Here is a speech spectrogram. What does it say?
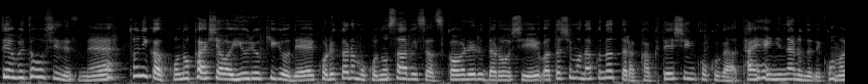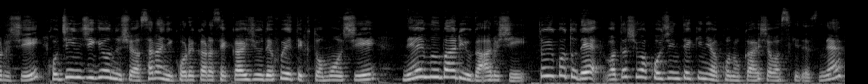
当やめてほしいですね。とにかくこの会社は優良企業で、これからもこのサービスは使われるだろうし、もし無くなったら確定申告が大変になるので困るし、個人事業主はさらにこれから世界中で増えていくと思うし、ネームバリューがあるし、ということで、私は個人的にはこの会社は好きですね。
